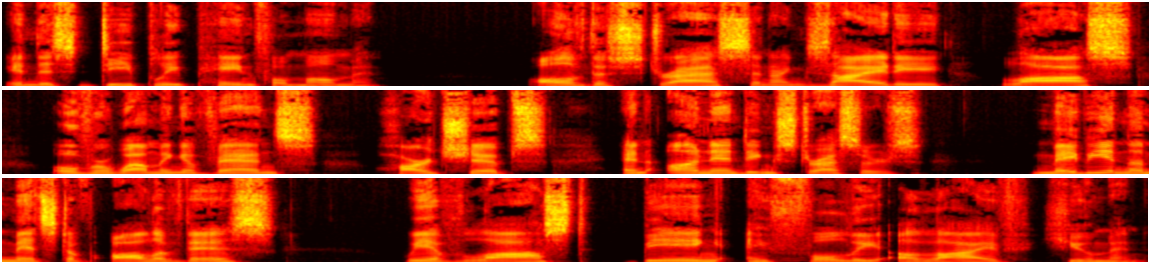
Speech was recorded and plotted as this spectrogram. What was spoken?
in this deeply painful moment. All of the stress and anxiety, loss, overwhelming events, hardships, and unending stressors. Maybe in the midst of all of this, we have lost being a fully alive human.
